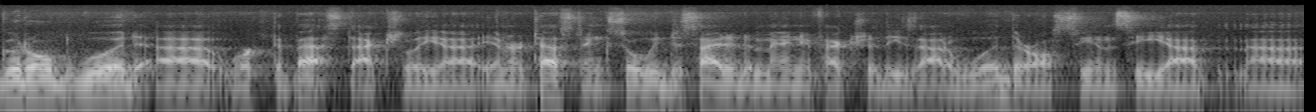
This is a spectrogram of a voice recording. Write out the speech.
good old wood uh, worked the best actually uh, in our testing. So we decided to manufacture these out of wood. They're all CNC uh, uh,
